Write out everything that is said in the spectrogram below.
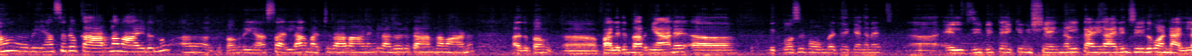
ആ റിയാസ് ഒരു കാരണമായിരുന്നു. അതിപ്പം റിയാസ് അല്ല മറ്റൊരാളാണെങ്കിൽ അതൊരു കാരണമാണ്. അതിപ്പം പലരും ഞാൻ ബിഗ് ബോസിൽ പോകുമ്പോഴത്തേക്ക് അങ്ങനെ എൽ ജി ബി ടേക്ക് വിഷയങ്ങൾ കൈകാര്യം ചെയ്തുകൊണ്ടല്ല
